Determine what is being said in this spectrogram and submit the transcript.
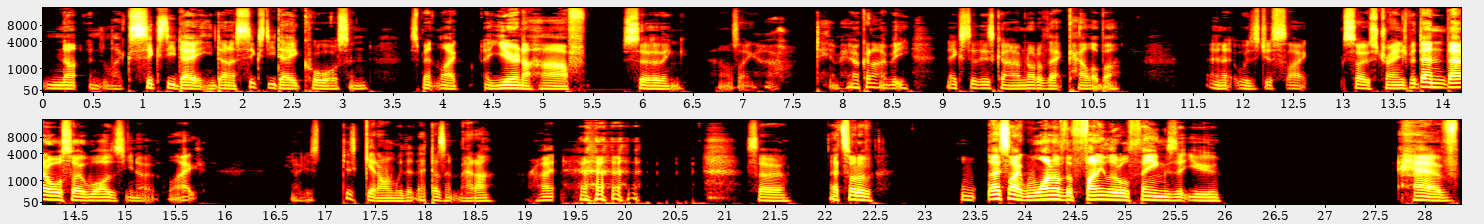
not like 60 day, he'd done a 60 day course and spent like a year and a half serving. And I was like, oh, damn, how can I be next to this guy? I'm not of that caliber. And it was just like so strange. But then that also was, you know, like, you know, just just get on with it. That doesn't matter, right? so that's sort of that's like one of the funny little things that you have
